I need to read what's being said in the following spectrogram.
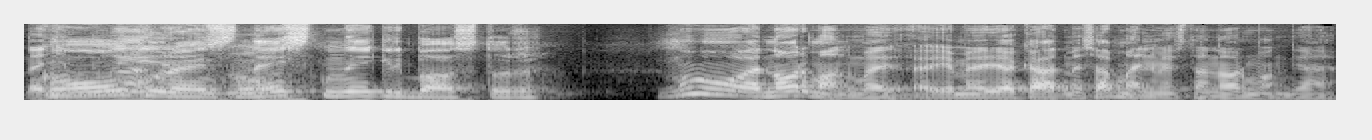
konkurence, nu. nest negribās tur Nu, ar Normandu, ja, ja kādu mēs apmainamies, tā Normandu. Jā.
